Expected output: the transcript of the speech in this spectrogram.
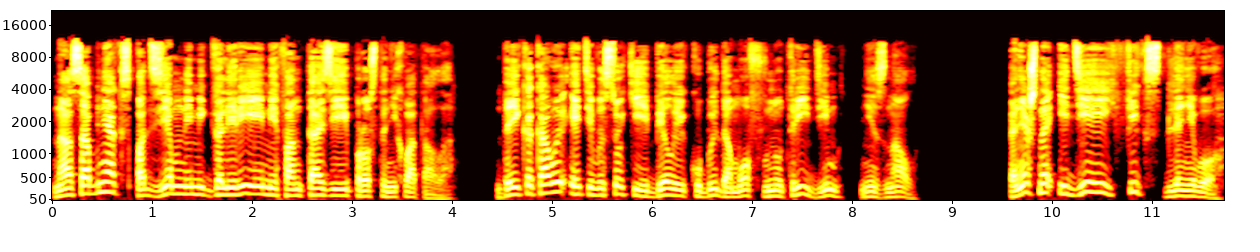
На особняк с подземными галереями фантазии просто не хватало. Да и каковы эти высокие белые кубы домов внутри, Дим не знал. Конечно, идеей фикс для него,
